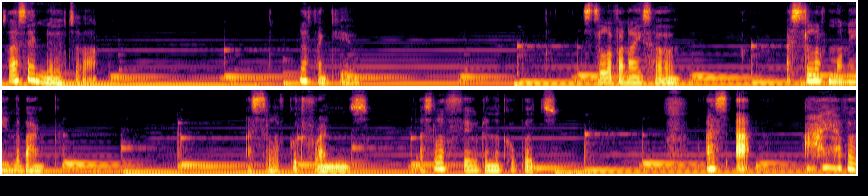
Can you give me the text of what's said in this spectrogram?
So I say no to that. No, thank you. I still have a nice home. I still have money in the bank. I still have good friends. I still have food in the cupboards. I, I, I have a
